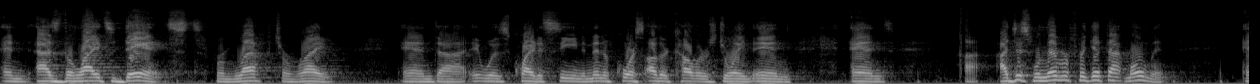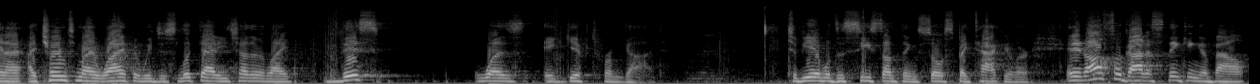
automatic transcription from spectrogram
and as the lights danced from left to right, and uh, it was quite a scene. And then, of course, other colors joined in. And uh, I just will never forget that moment. And I, I turned to my wife, and we just looked at each other like, this was a gift from God to be able to see something so spectacular. And it also got us thinking about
